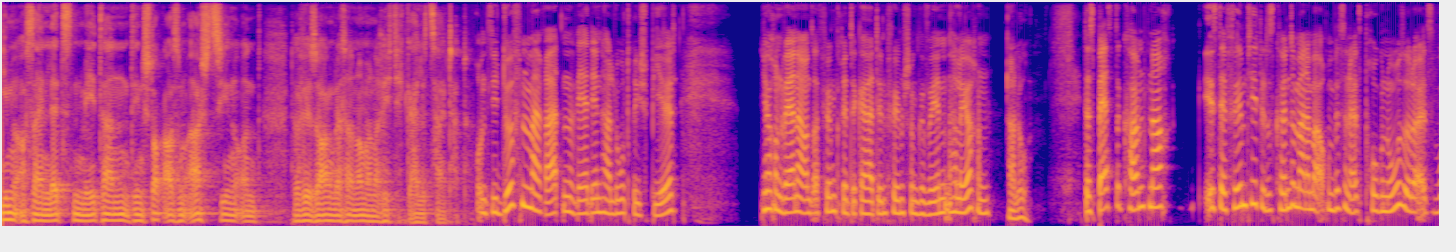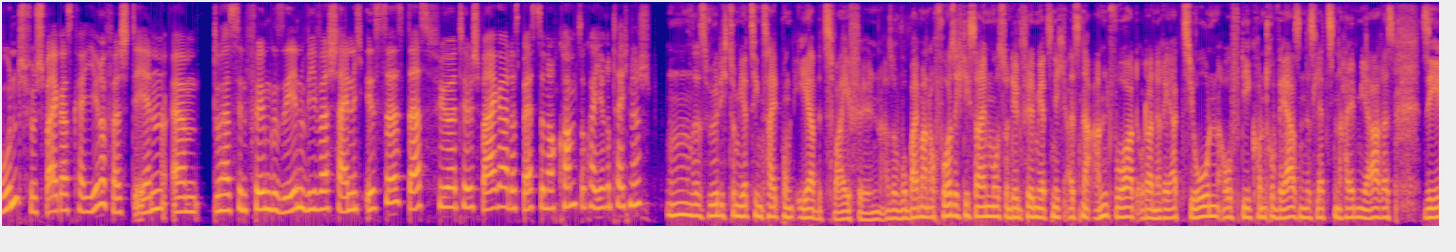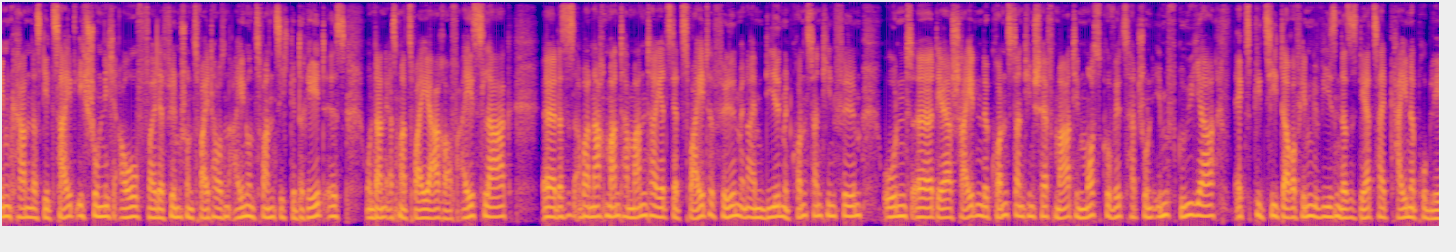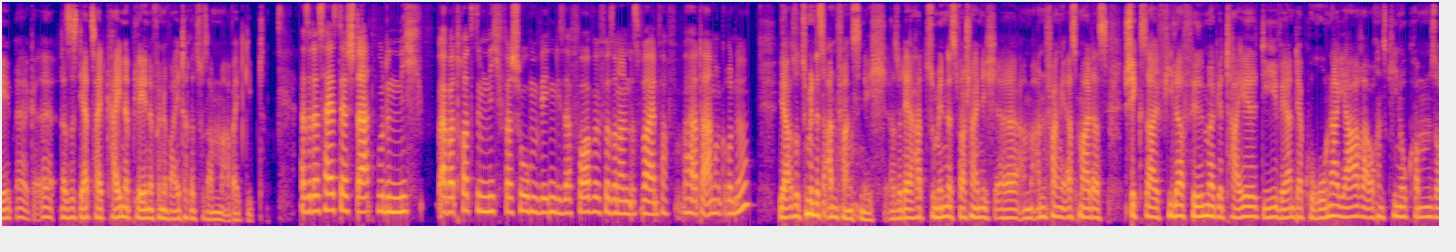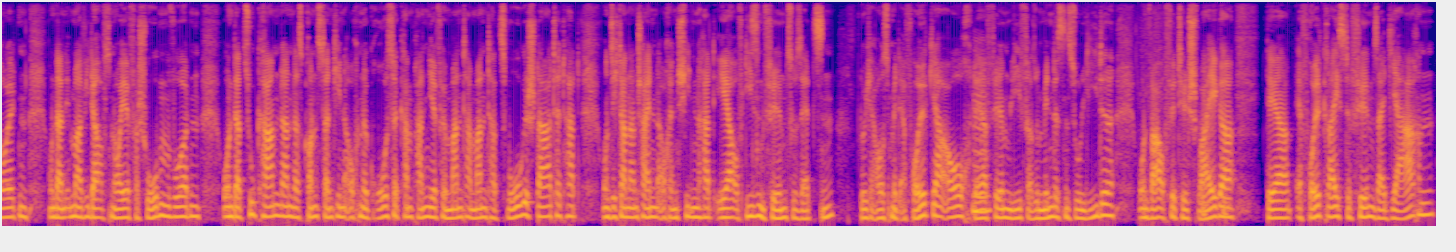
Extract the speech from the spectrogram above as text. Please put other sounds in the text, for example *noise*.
ihm auf seinen letzten Metern den Stock aus dem Arsch ziehen und dafür sorgen, dass er nochmal eine richtig geile Zeit hat. Und Sie dürfen mal raten, wer den Halotri spielt. Jochen Werner, unser Filmkritiker, hat den Film schon gesehen. Hallo Jochen. Hallo. Das Beste kommt noch ist der Filmtitel. Das könnte man aber auch ein bisschen als Prognose oder als Wunsch für Schweigers Karriere verstehen. Ähm, du hast den Film gesehen. Wie wahrscheinlich ist es, dass für Till Schweiger das Beste noch kommt, so karrieretechnisch? Hm, das würde ich zum jetzigen Zeitpunkt eher bezweifeln. Also wobei man auch vorsichtig sein muss und den Film jetzt nicht als eine Antwort oder eine Reaktion auf die Kontroversen des letzten halben Jahres sehen kann. Das geht zeitlich schon nicht auf, weil der Film schon 2021 gedreht ist und dann erstmal zwei Jahre auf Eis lag. Äh, das ist aber nach Manta Manta jetzt der zweite Film in einem Deal mit Konstantin Film und äh, der scheidende Konstantin-Chef Martin Moskowitz hat schon im Frühjahr explizit darauf hingewiesen, dass es derzeit keine Probleme, äh, dass es derzeit keine Pläne für eine weitere Zusammenarbeit gibt. Also das heißt, der Start wurde nicht, aber trotzdem nicht verschoben wegen dieser Vorwürfe, sondern das war einfach, hatte andere Gründe? Ja, also zumindest anfangs nicht. Also der hat zumindest wahrscheinlich äh, am Anfang erstmal das Schicksal vieler Filme geteilt, die während der Corona-Jahre auch ins Kino kommen sollten und dann immer wieder aufs Neue verschoben wurden. Und dazu kam dann, dass Konstantin auch eine große Kampagne für Manta Manta 2 gestartet hat und sich dann anscheinend auch entschieden hat, eher auf diesen Film zu setzen. Durchaus mit Erfolg ja auch. Der mhm. Film lief also mindestens solide und war auch für Til Schweiger der erfolgreichste Film seit Jahren.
